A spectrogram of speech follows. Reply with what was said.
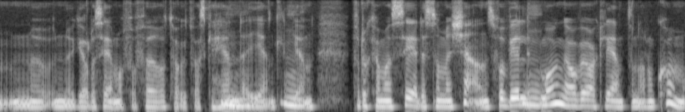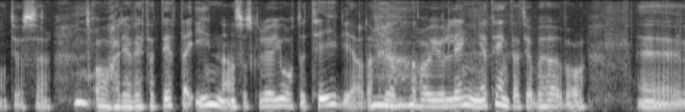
nu, nu går det sämre för företaget, vad ska hända mm. egentligen? Mm. För då kan man se det som en chans. För väldigt många av våra klienter när de kommer till oss säger, Åh, hade jag vetat detta innan så skulle jag gjort det tidigare. Därför jag har ju länge tänkt att jag behöver eh,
